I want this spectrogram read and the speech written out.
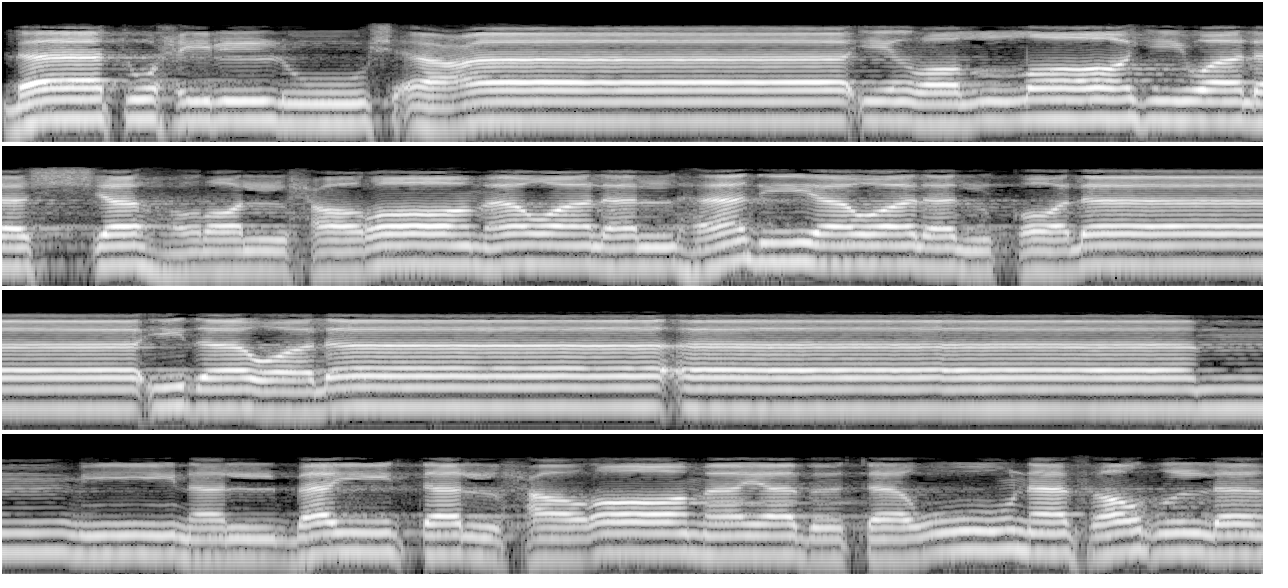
لا تحلوا شعائر الله ولا الشهر الحرام ولا الهدي ولا القلائد ولا آمين البيت الحرام يبتغون فضلا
